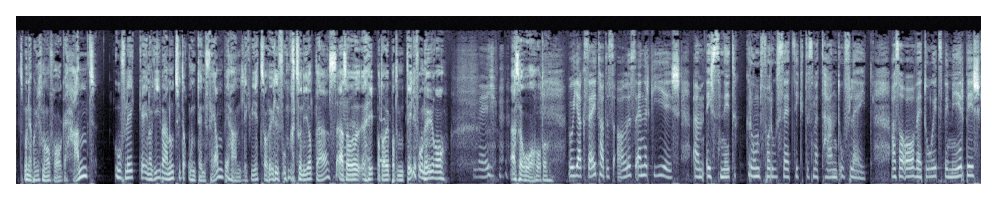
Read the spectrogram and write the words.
Jetzt muss ich aber gleich nachfragen. Hand auflegen, Energiebahn nutzen und dann Fernbehandlung. Wie zur Hölle funktioniert das? Also, ja. hat man da über den Telefonhörer Nein. Also Ohr, oder? Weil ich ja gesagt habe, dass alles Energie ist, ähm, ist es nicht Grundvoraussetzung, dass man die Hände auflegt. Also auch wenn du jetzt bei mir bist,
